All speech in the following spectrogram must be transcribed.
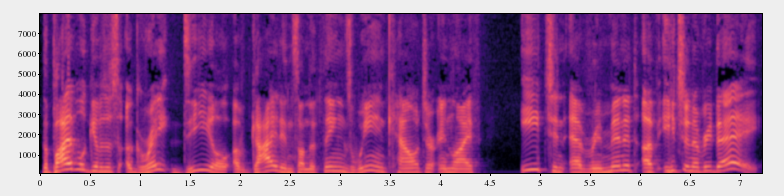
The Bible gives us a great deal of guidance on the things we encounter in life each and every minute of each and every day.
